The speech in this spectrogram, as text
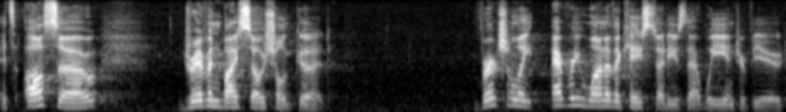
It's also driven by social good. Virtually every one of the case studies that we interviewed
